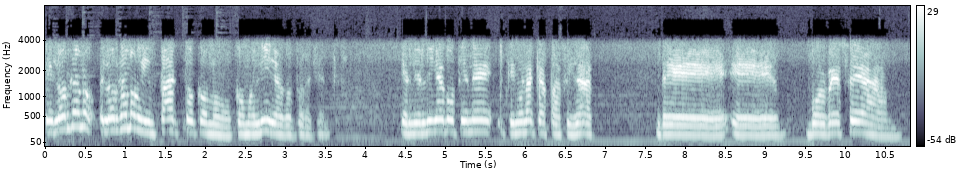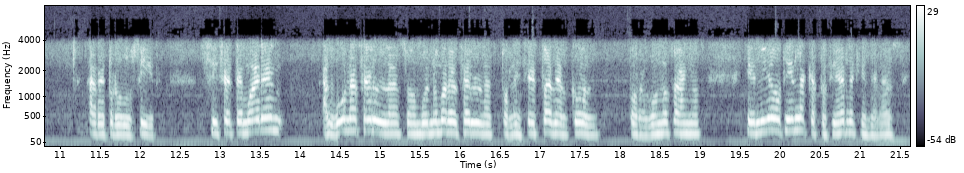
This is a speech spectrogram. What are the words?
el órgano el órgano de impacto como, como el hígado, por ejemplo, el, hígado tiene, tiene una capacidad de eh, volverse a, a reproducir. Si se te mueren algunas células o un buen número de células por la ingesta de alcohol por algunos años, el hígado tiene la capacidad de regenerarse.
